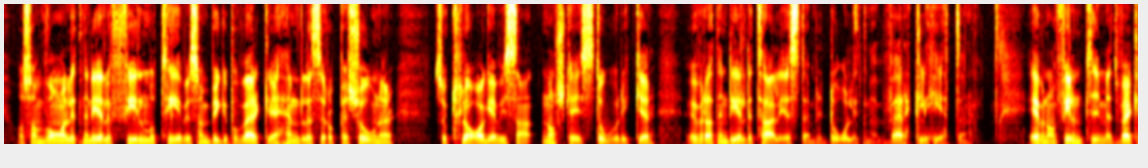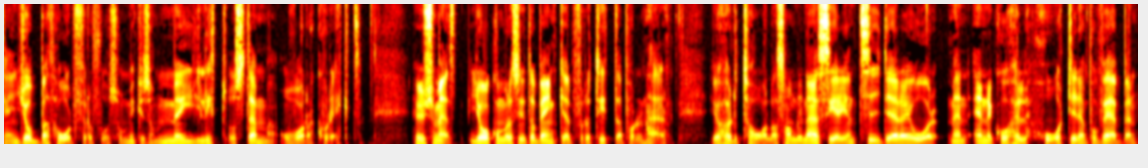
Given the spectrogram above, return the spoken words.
Och som vanligt när det gäller film och tv som bygger på verkliga händelser och personer så klagar vissa norska historiker över att en del detaljer stämmer dåligt med verkligheten. Även om filmteamet verkligen jobbat hårt för att få så mycket som möjligt att stämma och vara korrekt. Hur som helst, jag kommer att sitta bänkad för att titta på den här. Jag hörde talas om den här serien tidigare i år, men NRK höll hårt i den på webben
